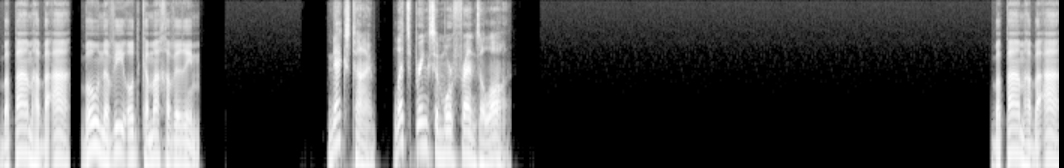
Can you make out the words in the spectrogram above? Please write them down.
בפעם הבאה, בואו נביא עוד כמה חברים. Next time, let's bring some more friends along. בפעם הבאה,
